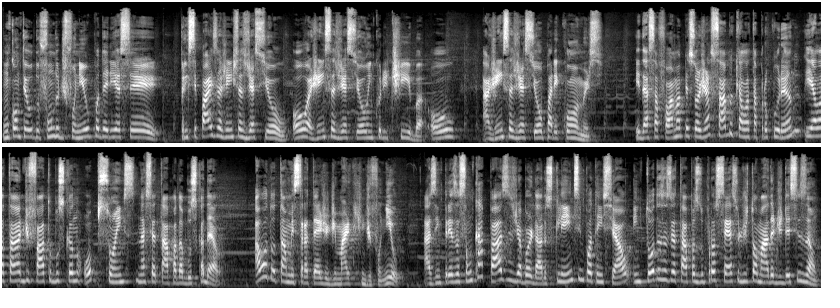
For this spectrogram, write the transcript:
um conteúdo fundo de funil poderia ser principais agências de SEO, ou agências de SEO em Curitiba, ou agências de SEO para e-commerce. E dessa forma a pessoa já sabe o que ela está procurando e ela está de fato buscando opções nessa etapa da busca dela. Ao adotar uma estratégia de marketing de funil, as empresas são capazes de abordar os clientes em potencial em todas as etapas do processo de tomada de decisão,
